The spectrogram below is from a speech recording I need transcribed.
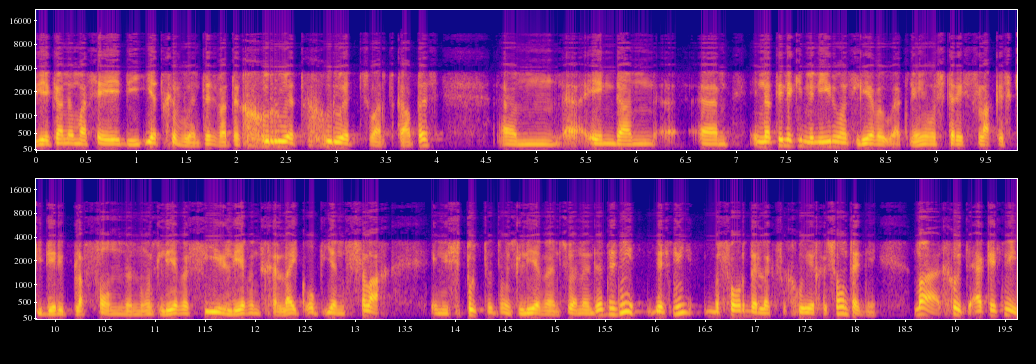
jy kan nou maar sê die eetgewoontes wat 'n groot groot swart kap is ehm um, en dan ehm um, en natuurlik die manier hoe ons lewe ook nê. Nee, ons stresvlakke skiet deur die plafon en ons lewe vier lewens gelyk op een slag en die spoed wat ons lewe en so en dit is nie dis nie bevorderlik vir goeie gesondheid nie. Maar goed, ek is nie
